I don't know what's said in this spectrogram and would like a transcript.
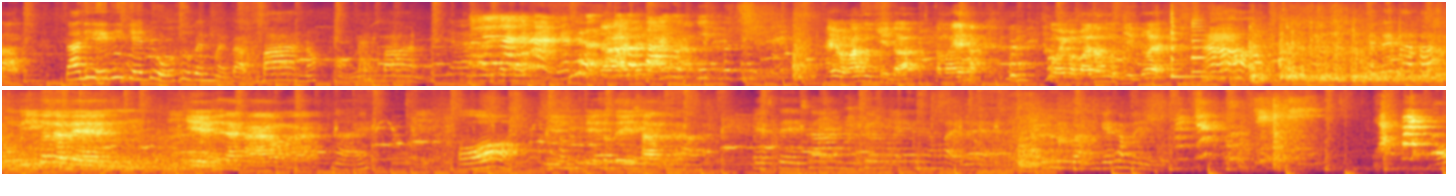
ลัด ด้านนี้ที่เกตอยู่ก็คือเป็นเหมือนแบบบ้านเนาะของเล่นบ้านไม่ได้ทานอาหารกันเถอะให้ป๊าป๊าหงุดหงิดหงุดหงิดนะให้ป๊าป๊าหงุดหงิดเหรอทำไมอะทำไมป๊าป๊าต้องหงุดหงิดด้วย อ้าวเห็นไหมมาคะ ตรงนี้ก็จะเป็นมีเกมด้วยนะคะออกมา ไหนโอ้มีคอมพิวเตอร์เกมนะคะ PlayStation มีเครื่องเล่นทั้งหลายแหละไปดูดีกว่าน้องเกดทำอะไรอยู่โอ้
